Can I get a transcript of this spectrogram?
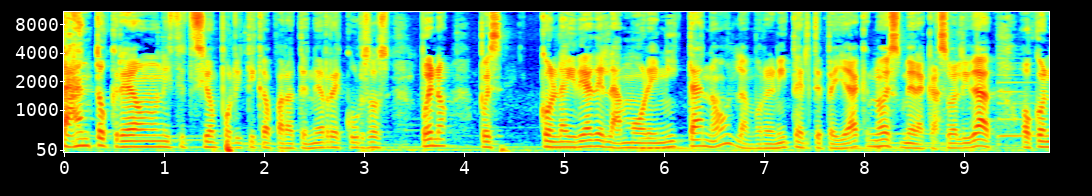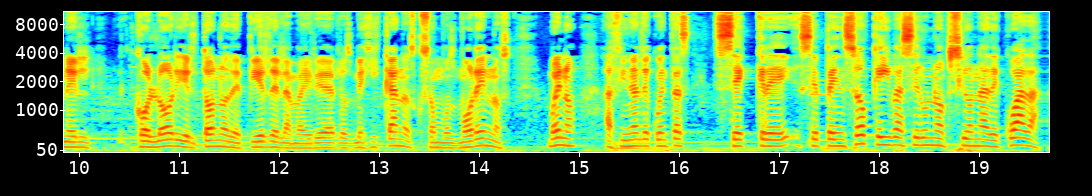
tanto crearon una institución política para tener recursos. Bueno, pues con la idea de la morenita, ¿no? La morenita del Tepeyac no es mera casualidad, o con el color y el tono de piel de la mayoría de los mexicanos, que somos morenos. Bueno, a final de cuentas se, cree, se pensó que iba a ser una opción adecuada,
